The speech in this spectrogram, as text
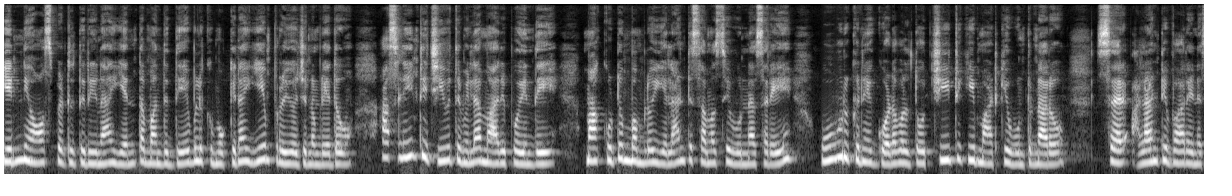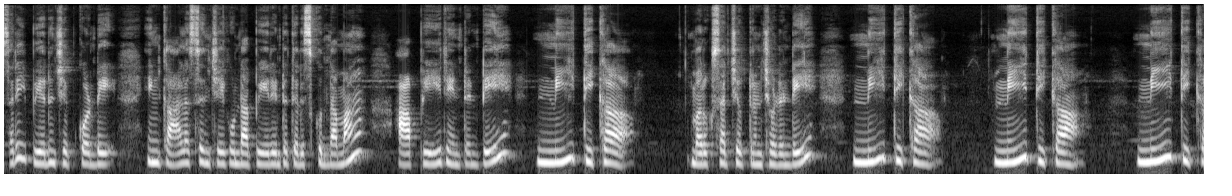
ఎన్ని హాస్పిటల్ తిరిగినా ఎంతమంది దేవులకు మొక్కినా ఏం ప్రయోజనం లేదు. అసలు ఏంటి జీవితం ఇలా మారిపోయింది? మా కుటుంబంలో ఎలాంటి సమస్య ఉన్నా సరే ఊరుకునే గొడవలతో చీటికి మాటికి ఉంటున్నారు. సరే అలాంటి వారైనా సరే ఈ పేరుని చెప్పుకోండి. ఇంకా ఆలస్యం చేయకుండా ఆ పేరేంటో తెలుసుకుందామా? ఆ పేరేంటంటే నీతిక. మరొకసారి చెప్తున్నాను చూడండి. నీతిక. నీతిక. నీతిక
